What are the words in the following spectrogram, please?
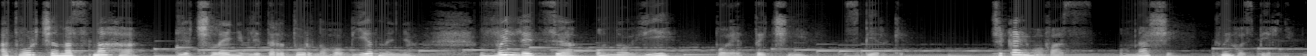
А творча наснага для членів літературного об'єднання вилляться у нові поетичні збірки. Чекаємо вас у нашій книгозбірні.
